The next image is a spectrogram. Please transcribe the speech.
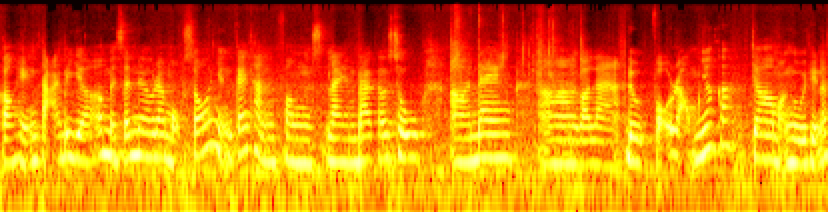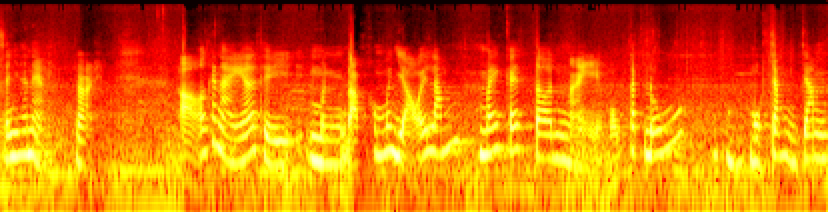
Còn hiện tại bây giờ mình sẽ nêu ra một số những cái thành phần làm bao cao su uh, đang uh, gọi là được phổ rộng nhất á, cho mọi người thì nó sẽ như thế nào. Rồi ở cái này á, thì mình đọc không có giỏi lắm. Mấy cái tên này một cách đúng một trăm phần trăm.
